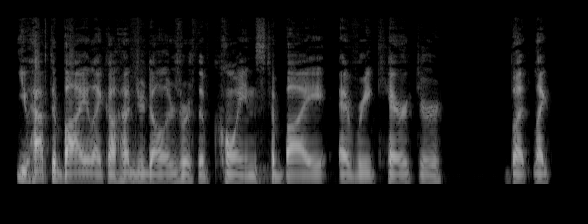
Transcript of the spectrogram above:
you have to buy like a hundred dollars worth of coins to buy every character but like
